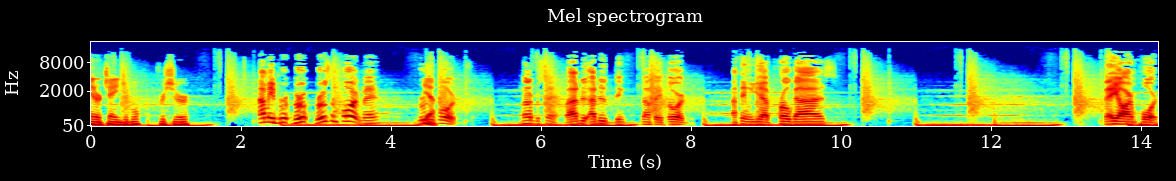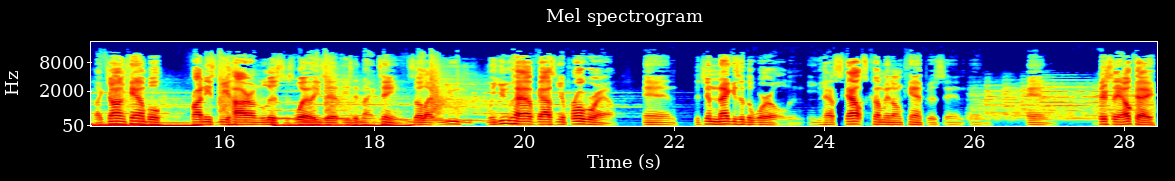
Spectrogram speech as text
interchangeable for sure. I mean, Bru- Bru- Bruce important, man. Bruce Yeah. important, hundred percent. But I do, I do think Dont'e Thornton. I think when you have pro guys, they are important. Like John Campbell probably needs to be higher on the list as well. He's at he's at nineteen. So like when you when you have guys in your program and the Jim Nagy's of the world, and, and you have scouts come in on campus and and and they're saying, okay,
